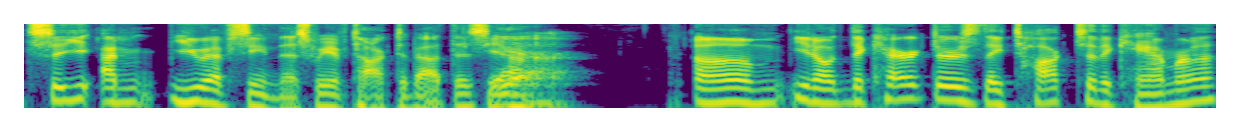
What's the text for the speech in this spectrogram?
so you, I'm you have seen this. We have talked about this. Yeah. Um, you know, the characters they talk to the camera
